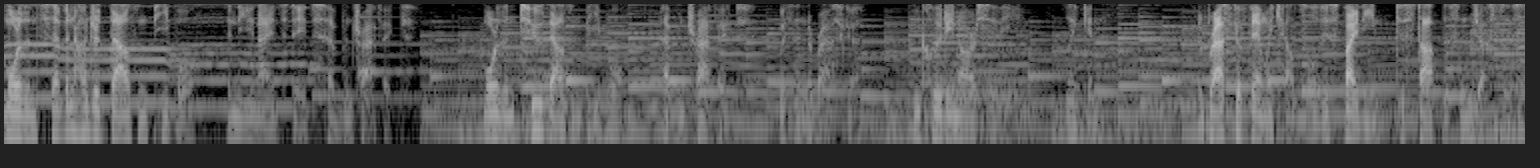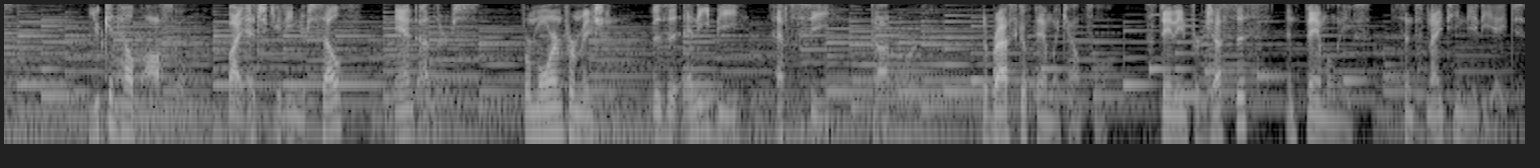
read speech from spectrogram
More than 700,000 people in the United States have been trafficked. More than 2,000 people have been trafficked within Nebraska, including our city, Lincoln. Nebraska Family Council is fighting to stop this injustice. You can help also by educating yourself and others. For more information, visit nebfc.org. Nebraska Family Council, standing for justice and families since 1988.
